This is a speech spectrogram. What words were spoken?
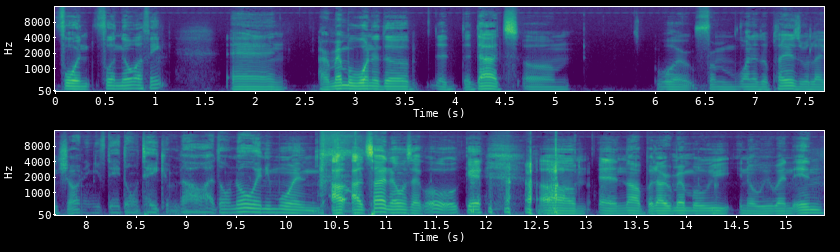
4 4 0, I think. And I remember one of the, the, the dads um, were from one of the players were like shouting, if they don't take him now, I don't know anymore. And outside, I was like, oh, okay. um, and no, but I remember we, you know, we went in,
